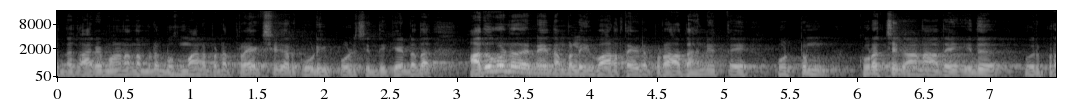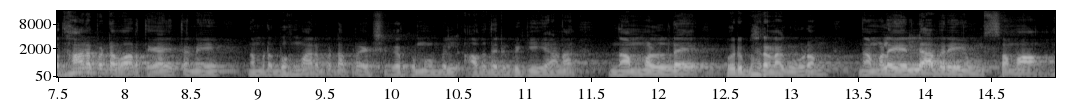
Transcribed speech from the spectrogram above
എന്ന കാര്യമാണ് നമ്മുടെ ബഹുമാനപ്പെട്ട പ്രേക്ഷകർ കൂടി ഇപ്പോൾ ചിന്തിക്കേണ്ടത്. അതുകൊണ്ട് തന്നെ നമ്മൾ ഈ വാർത്തയുടെ പ്രാധാന്യത്തെ ഒട്ടും കുറച്ച് കാണാതെ ഇത് ഒരു പ്രധാനപ്പെട്ട വാർത്തയായി തന്നെ നമ്മുടെ ബഹുമാനപ്പെട്ട പ്രേക്ഷകർക്ക് മുമ്പിൽ അവതരിപ്പിക്കുകയാണ്. നമ്മളുടെ ഒരു ഭരണകൂടം നമ്മളെ എല്ലാവരെയും സമ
